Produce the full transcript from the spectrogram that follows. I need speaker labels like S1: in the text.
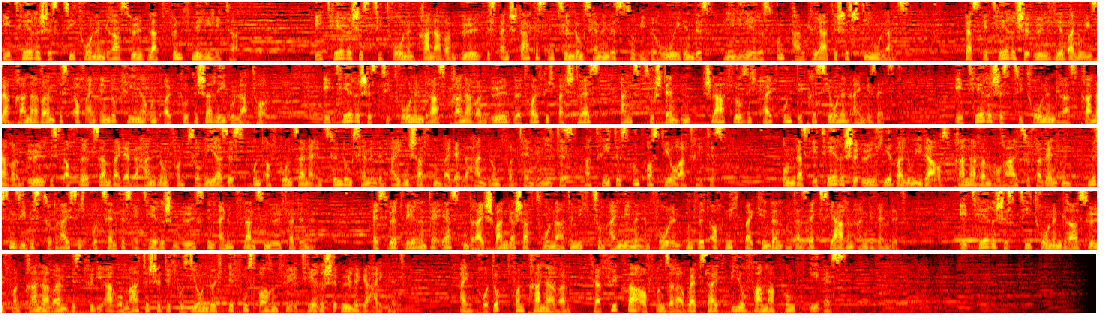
S1: Ätherisches Zitronengrashölblatt 5 ml. Ätherisches Zitronenpranarömöl ist ein starkes entzündungshemmendes sowie beruhigendes, biliäres und pankreatisches Stimulans. Das ätherische Öl Hirbaluisa pranaröm ist auch ein endokriner und euptotischer Regulator. Ätherisches Zitronengras Pranarömöl wird häufig bei Stress, Angstzuständen, Schlaflosigkeit und Depressionen eingesetzt. Ätherisches Zitronengras Pranarömöl ist auch wirksam bei der Behandlung von Psoriasis und aufgrund seiner entzündungshemmenden Eigenschaften bei der Behandlung von Tendinitis, Arthritis und Osteoarthritis. Um das ätherische Öl Hirbaluida aus Pranaröm oral zu verwenden, müssen Sie bis zu 30% des ätherischen Öls in einem Pflanzenöl verdünnen. Es wird während der ersten drei Schwangerschaftsmonate nicht zum Einnehmen empfohlen und wird auch nicht bei Kindern unter sechs Jahren angewendet. Ätherisches Zitronengrasöl von Pranaröm ist für die aromatische Diffusion durch Diffusoren für ätherische Öle geeignet. Ein Produkt von Pranaröm, verfügbar auf unserer Website biopharma.es.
